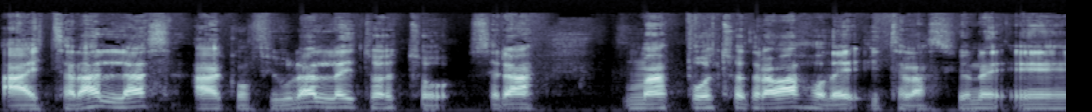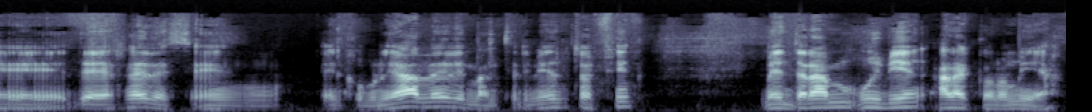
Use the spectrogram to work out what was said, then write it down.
a instalarlas, a configurarlas y todo esto será más puesto de trabajo de instalaciones de redes en, comunidades, de mantenimiento, en fin, vendrá muy bien a la economía.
